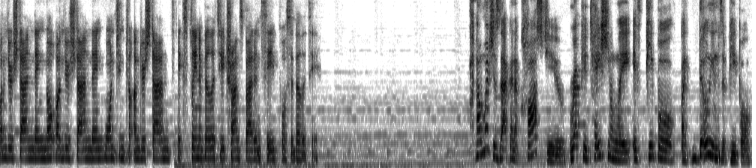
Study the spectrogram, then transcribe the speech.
understanding, not understanding, wanting to understand, explainability, transparency, possibility? How much is that going to cost you reputationally if people, like billions of people,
